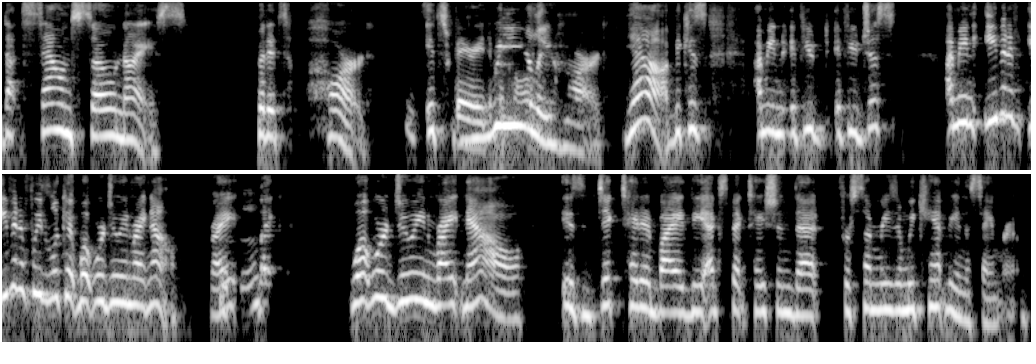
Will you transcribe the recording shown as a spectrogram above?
that sounds so nice, but it's hard. It's, it's very really difficult. hard. Yeah, because I mean, if you if you just I mean, even if even if we look at what we're doing right now, right? Mm-hmm. Like what we're doing right now is dictated by the expectation that for some reason we can't be in the same room.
